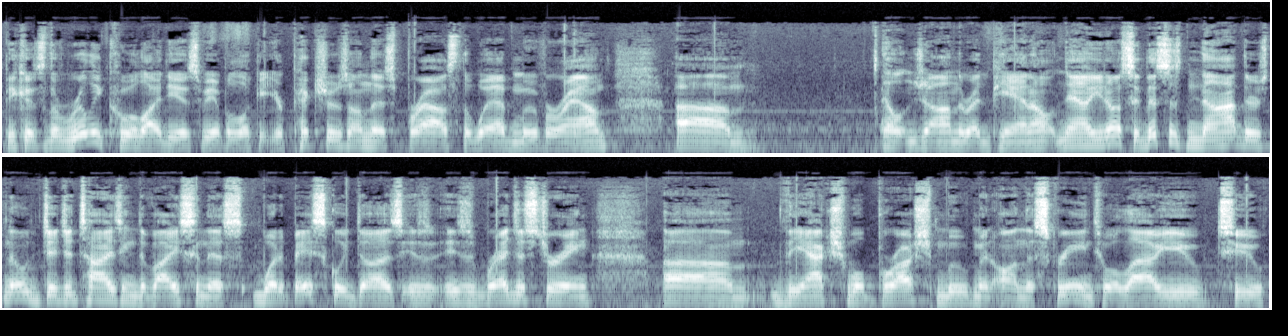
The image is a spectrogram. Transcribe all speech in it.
because the really cool idea is to be able to look at your pictures on this, browse the web, move around. Um, Elton John, the red piano. Now, you notice that this is not, there's no digitizing device in this. What it basically does is, is registering um, the actual brush movement on the screen to allow you to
